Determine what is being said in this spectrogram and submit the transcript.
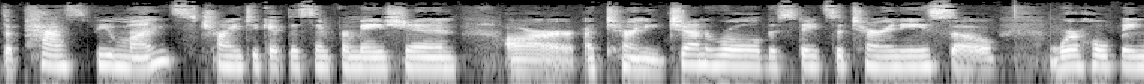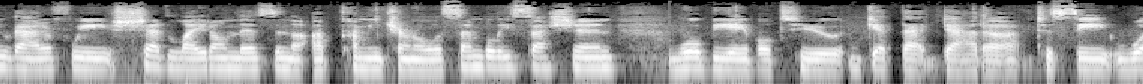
the past few months trying to get this information, our Attorney General, the state's attorney. So we're hoping that if we shed light on this in the upcoming General Assembly session, we'll be able to get that data to see what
